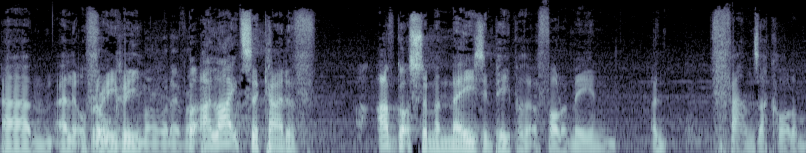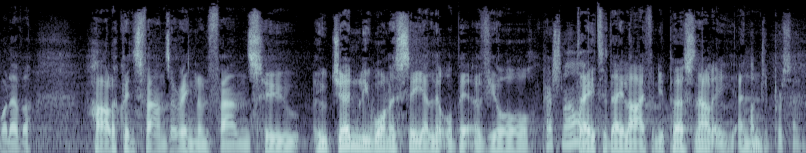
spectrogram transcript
um, a little Bro freebie cream or whatever. But I like to kind of. I've got some amazing people that have followed me and, and fans, I call them, whatever. Harlequins fans or England fans who, who generally want to see a little bit of your day to day life and your personality. And 100%.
